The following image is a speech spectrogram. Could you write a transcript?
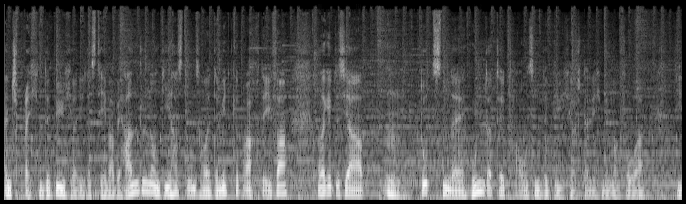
entsprechende Bücher, die das Thema behandeln und die hast du uns heute mitgebracht, Eva. Und da gibt es ja hm, Dutzende, Hunderte, Tausende Bücher, stelle ich mir mal vor, die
